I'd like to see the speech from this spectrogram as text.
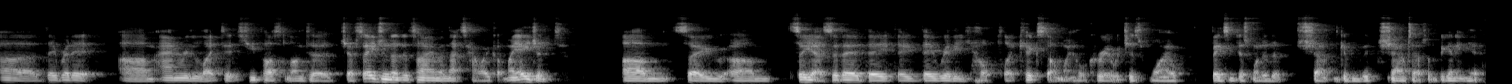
uh, they read it. Um, Ann really liked it. She passed it along to Jeff's agent at the time, and that's how I got my agent. Um, so um, so yeah, so they they they they really helped like kickstart my whole career, which is why I basically just wanted to shout, give them a shout out at the beginning here.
